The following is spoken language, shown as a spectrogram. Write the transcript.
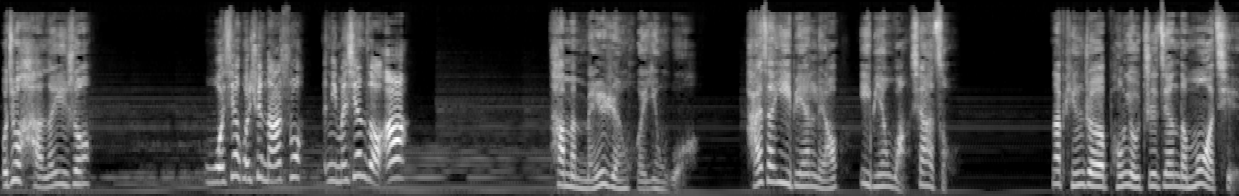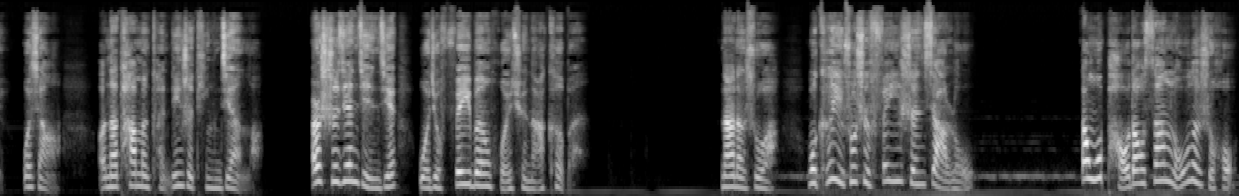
我就喊了一声：“我先回去拿书，你们先走啊。”他们没人回应我，还在一边聊一边往下走。那凭着朋友之间的默契，我想，呃，那他们肯定是听见了。而时间紧急，我就飞奔回去拿课本。娜娜说：“我可以说是飞身下楼。当我跑到三楼的时候，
